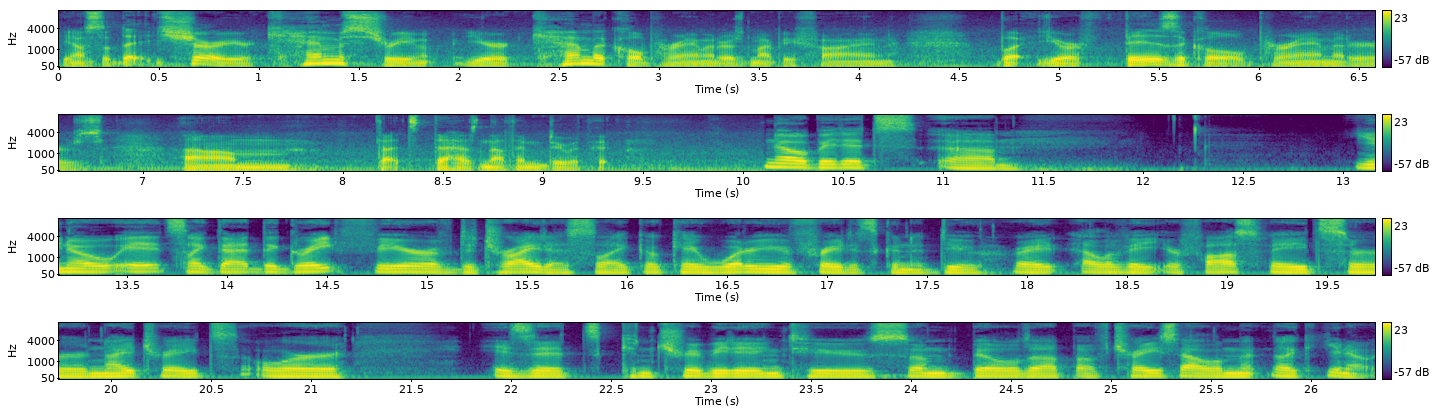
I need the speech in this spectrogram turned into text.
You know, so that, sure, your chemistry, your chemical parameters might be fine, but your physical parameters, um, that's that has nothing to do with it. No, but it's. Um you know, it's like that the great fear of detritus. Like, okay, what are you afraid it's going to do, right? Elevate your phosphates or nitrates, or is it contributing to some buildup of trace element? Like, you know,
